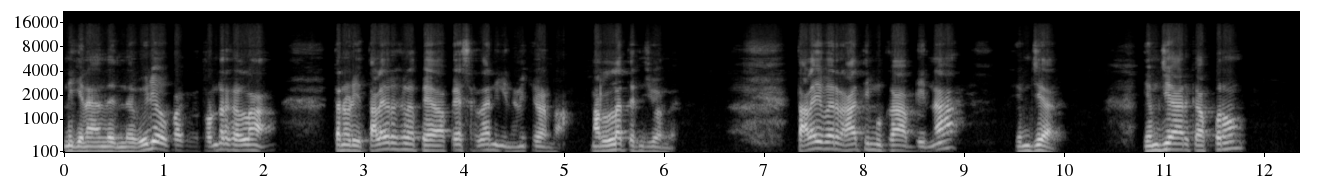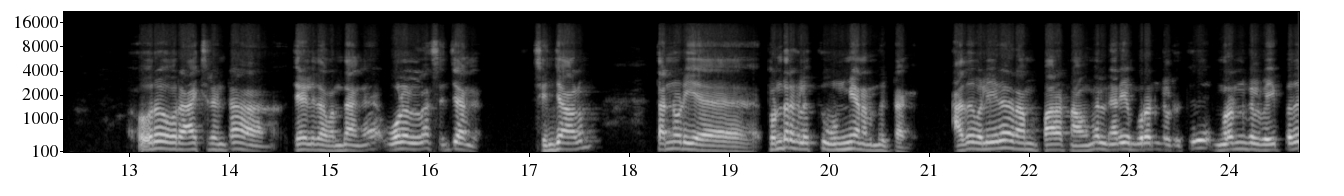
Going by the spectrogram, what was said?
இன்னைக்கு நான் இந்த இந்த வீடியோவை பார்க்குற தொண்டர்கள்லாம் தன்னுடைய தலைவர்களை பே பேசுறதா நீங்க நினைக்க வேண்டாம். நல்லா தெரிஞ்சுவாங்க தலைவர் அதிமுக அப்படின்னா எம்ஜிஆர். எம்ஜிஆருக்கு அப்புறம் ஒரு ஒரு ஆக்சிடெண்ட்டா ஜெயலலிதா வந்தாங்க. ஊழல்லாம் செஞ்சாங்க. செஞ்சாலும் தன்னுடைய தொண்டர்களுக்கு உண்மையா நடந்துக்கிட்டாங்க. அது வழியில நாம் பாராட்டணும். அவங்க நிறைய முரண்கள் இருக்குது. முரண்கள் வைப்பது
